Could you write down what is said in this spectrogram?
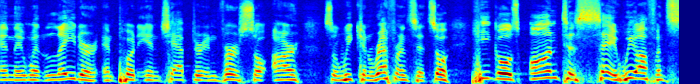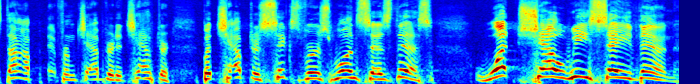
and they went later and put in chapter and verse so our so we can reference it so he goes on to say we often stop from chapter to chapter but chapter 6 verse 1 says this what shall we say then?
